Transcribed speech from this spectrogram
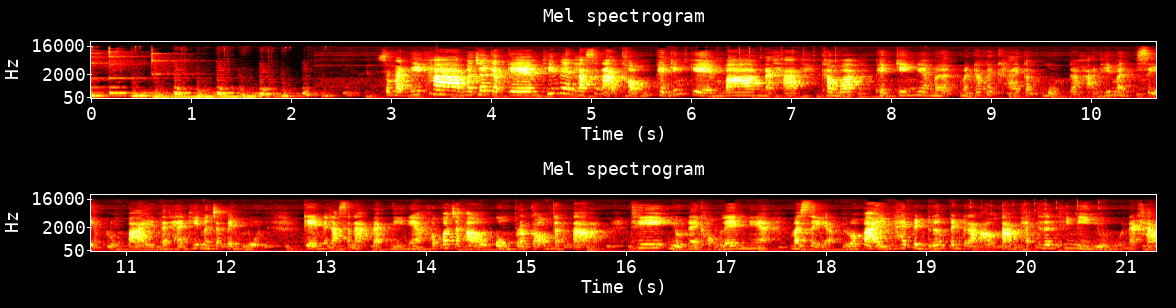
thank you สวัสดีค่ะ มาเจอกับเกมที่เป็นลักษณะของ pecking game บ้างนะคะคำว่า pecking เนี่ยมันก็คล้ายๆกับหมุดนะคะที่มันเสียบลงไป แต่แทนที่มันจะเป็นหมุดเกมในลักษณะแบบนี้เนี่ยเขาก็จะเอาองค์ประกอบต่างๆ ที่อยู่ในของเล่นเนี่ยมาเสียบลงไปให้เป็นเรื่องเป็นราวตามแพทเทิร์นที่มีอยู่นะคะ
